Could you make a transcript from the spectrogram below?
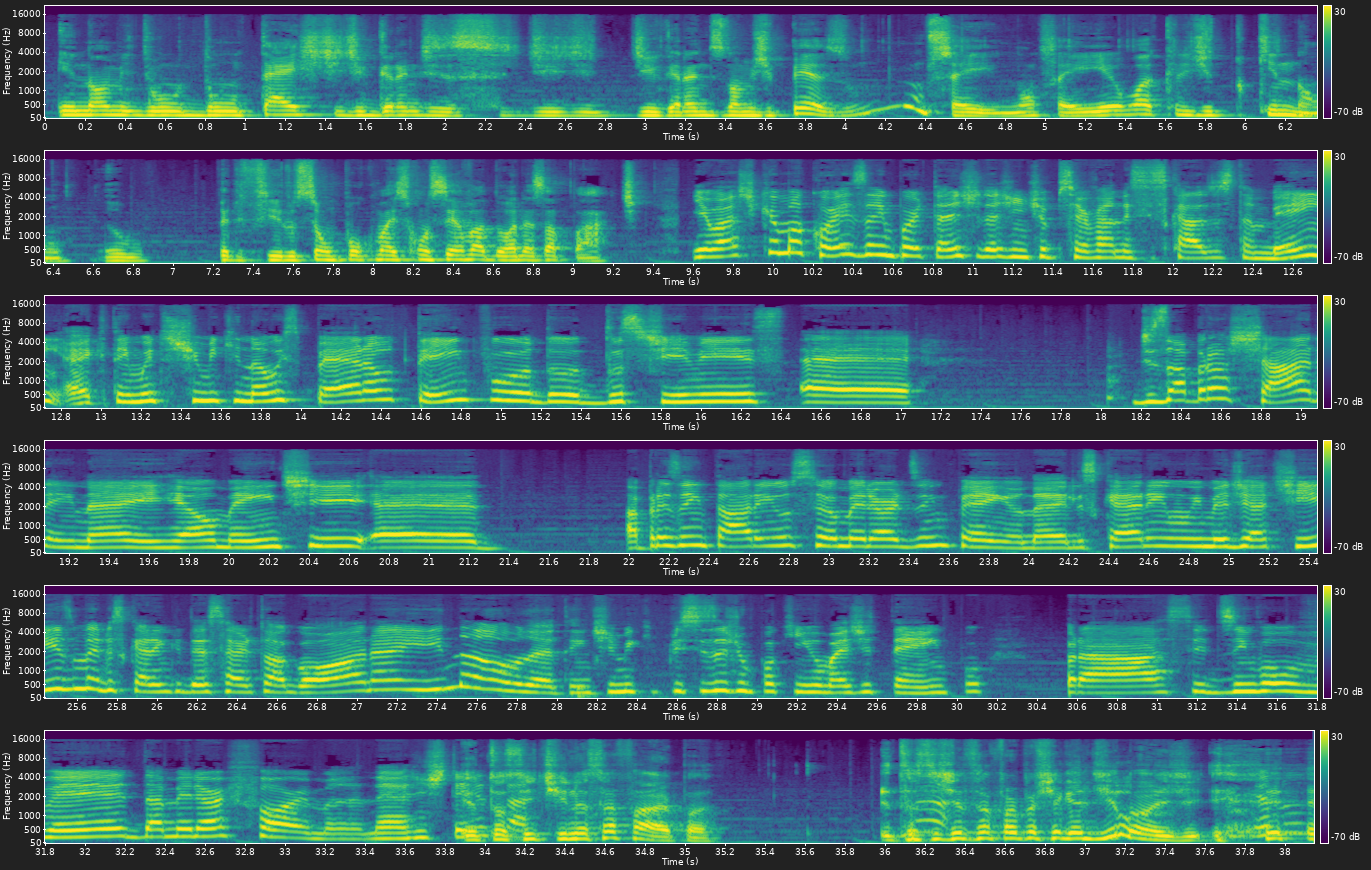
em nome de um, de um teste de grandes de, de, de, grandes nomes de peso? Não sei, não sei. Eu acredito que não. Eu prefiro ser um pouco mais conservador nessa parte. E eu acho que uma coisa importante da gente observar nesses casos também é que tem muito time que não espera o tempo do, dos times é, desabrocharem, né? E realmente é, apresentarem o seu melhor desempenho, né? Eles querem um imediatismo, eles querem que dê certo agora e não, né? Tem time que precisa de um pouquinho mais de tempo para se desenvolver da melhor forma, né? A gente tem Eu tô essa... sentindo essa farpa. Eu tô sentindo essa forma chegando de longe.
